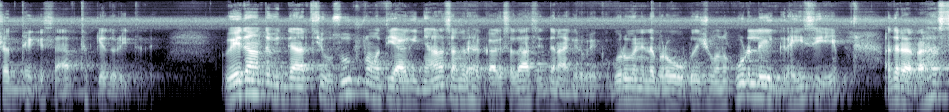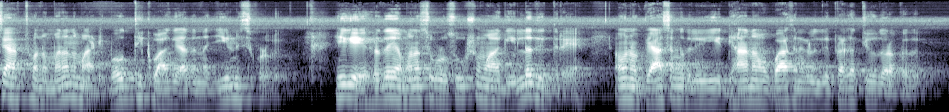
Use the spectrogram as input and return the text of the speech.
ಶ್ರದ್ಧೆಗೆ ಸಾರ್ಥಕ್ಯ ದೊರೆಯುತ್ತದೆ. ವೇದಾಂತ ವಿದ್ಯಾರ್ಥಿಯು ಸೂಕ್ಷ್ಮಮತಿಯಾಗಿ ಜ್ಞಾನ ಸಂಗ್ರಹಕ್ಕಾಗಿ ಸದಾ ಸಿದ್ಧನಾಗಿರಬೇಕು. ಗುರುವಿನಿಂದ ಬರುವ ಉಪದೇಶವನ್ನು ಕೂಡಲೇ ಗ್ರಹಿಸಿ ಅದರ ರಹಸ್ಯಾರ್ಥವನ್ನು ಮನನ ಮಾಡಿ ಬೌದ್ಧಿಕವಾಗಿ ಅದನ್ನು ಜೀರ್ಣಿಸಿಕೊಳ್ಬೇಕು ಹೀಗೆ ಹೃದಯ ಮನಸ್ಸುಗಳು ಸೂಕ್ಷ್ಮವಾಗಿ ಇಲ್ಲದಿದ್ದರೆ ಅವನು ವ್ಯಾಸಂಗದಲ್ಲಿ ಧ್ಯಾನ ಉಪಾಸನೆಗಳಲ್ಲಿ ಪ್ರಗತಿಯು ದೊರಕದು.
